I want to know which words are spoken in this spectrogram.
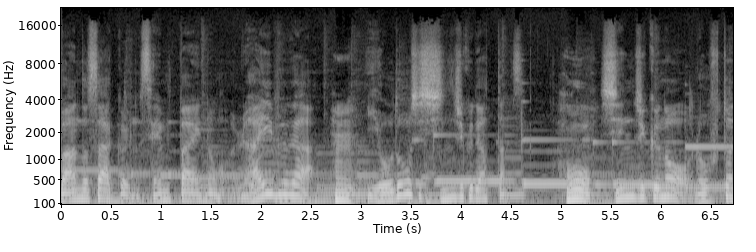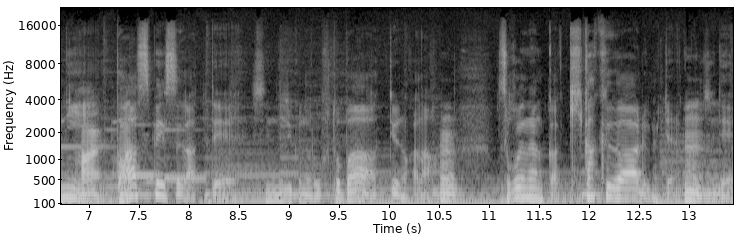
バンドサークルの先輩のライブがうん。夜通し新宿であったんですよ。新宿のロフトにはい。バースペースがあって新宿のロフトバーっていうのかな、うんそこでなんか企画があるみたいな感じで、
